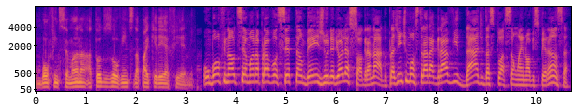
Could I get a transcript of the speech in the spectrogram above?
Um bom fim de semana a todos os ouvintes da Pai Querer FM. Um bom final de semana para você também, Júnior. E olha só, Granado, para a gente mostrar a gravidade da situação lá em Nova Esperança,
